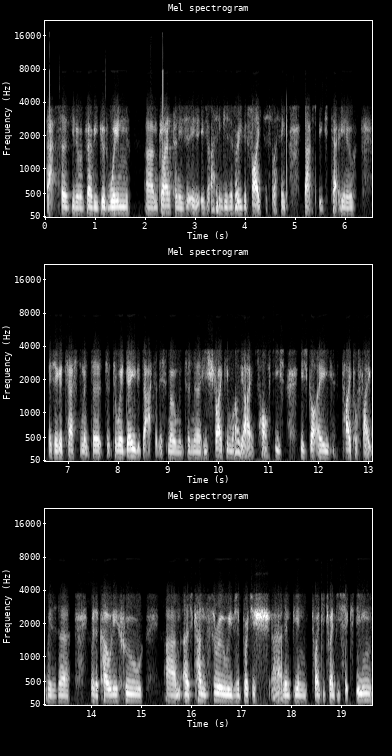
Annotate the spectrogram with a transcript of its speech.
That's a, you know, a very good win. Um, Glanton is, is, is, I think, is a very good fighter. So I think that speaks, to, you know, is a good testament to, to, to, where David's at at this moment, and uh, he's striking while the iron's hot. He's he's got a title fight with uh, with Okolie, who um, has come through. He was a British uh, Olympian 2016,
